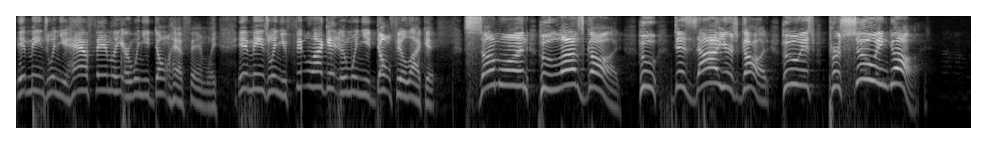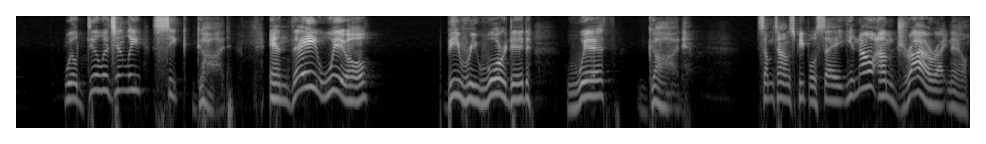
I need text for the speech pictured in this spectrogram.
It means when you have family or when you don't have family. It means when you feel like it and when you don't feel like it. Someone who loves God, who desires God, who is pursuing God, will diligently seek God. And they will be rewarded with God. Sometimes people say, you know, I'm dry right now.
